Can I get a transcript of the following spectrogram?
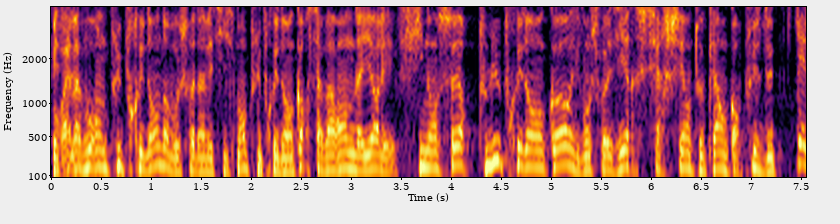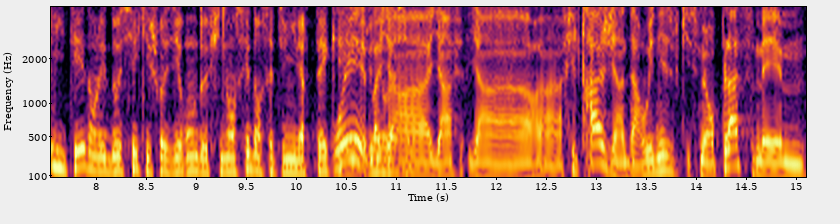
Mais ça va vous rendre plus prudent dans vos choix d'investissement, plus prudent encore. Ça va rendre d'ailleurs les financeurs plus prudents encore. Ils vont choisir, chercher en tout cas encore plus de qualité dans les dossiers qu'ils choisiront de financer dans cet univers tech. Oui, bah, il y a, y a, un, y a un, filtrage, il y a un darwinisme qui se met en place, mais hum,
